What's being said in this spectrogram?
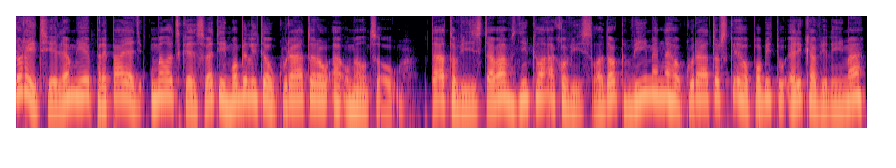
ktorej cieľom je prepájať umelecké svety mobilitou kurátorov a umelcov. Táto výstava vznikla ako výsledok výmenného kurátorského pobytu Erika Vilíma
